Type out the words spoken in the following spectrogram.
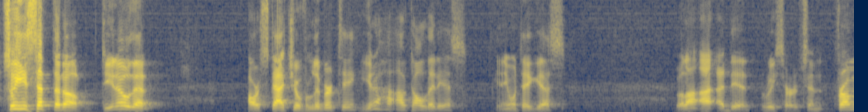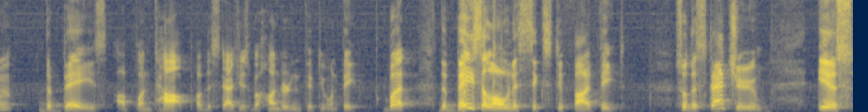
So he set that up. Do you know that our Statue of Liberty, you know how, how tall that is? Can anyone take a guess? Well, I, I did research, and from the base up on top of the statue is 151 feet. But the base alone is 65 feet. So the statue is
